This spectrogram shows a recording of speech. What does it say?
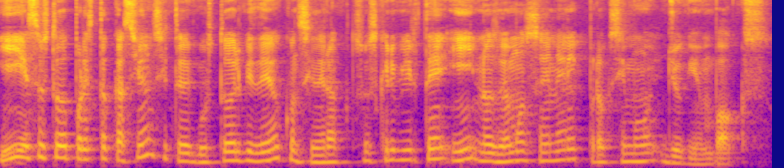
Y eso es todo por esta ocasión. Si te gustó el video, considera suscribirte y nos vemos en el próximo Yu-Gi-Oh! Box.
